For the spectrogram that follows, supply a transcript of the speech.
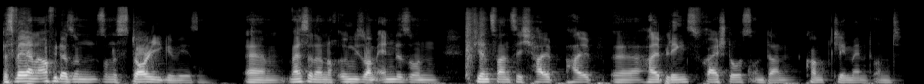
Das wäre dann auch wieder so, ein, so eine Story gewesen. Ähm, weißt du, dann noch irgendwie so am Ende so ein 24 halb, halb, äh, halb links Freistoß und dann kommt Clement und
